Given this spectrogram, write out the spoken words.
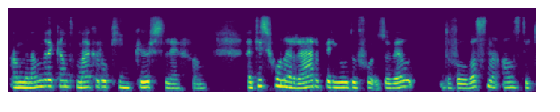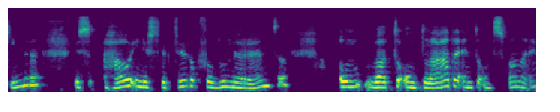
Aan de andere kant, maak er ook geen keurslijf van. Het is gewoon een rare periode voor zowel de volwassenen als de kinderen. Dus hou in je structuur ook voldoende ruimte om wat te ontladen en te ontspannen. Hè.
